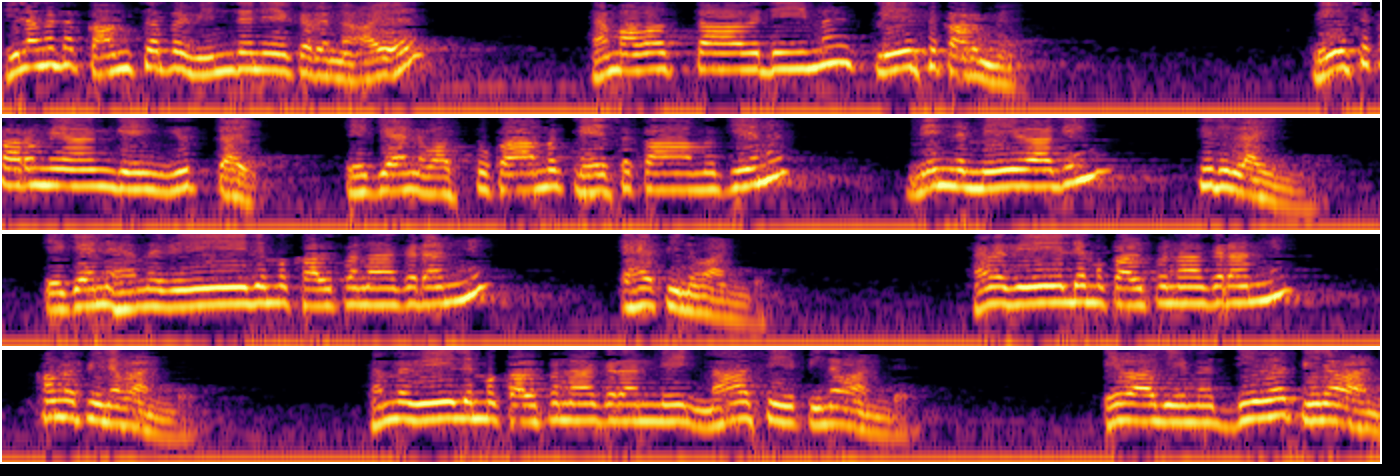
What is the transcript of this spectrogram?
ඊළඟට කාමසප වින්දනය කරන අය හැම අවස්ථාවෙදීම ක්ලේශ කර්මය. ක්ලේශ කර්මයන්ගෙන් යුක්තයි. ඒ කියන්නේ වස්තුකාම, ක්ලේශකාම කියන මෙන්න මේ වගේ පිළිලා ඉන්නේ. ඒ කියන්නේ හැම වෙලෙම කල්පනා කරන්නේ ඇහැ පිනවන්න. හැම වෙලෙම කල්පනා කරන්නේ කන පිනවන්න. හැම වෙලෙම කල්පනා කරන්නේ නාසය පිනවන්න. ඒ වගේම දිව පිනවන්න,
